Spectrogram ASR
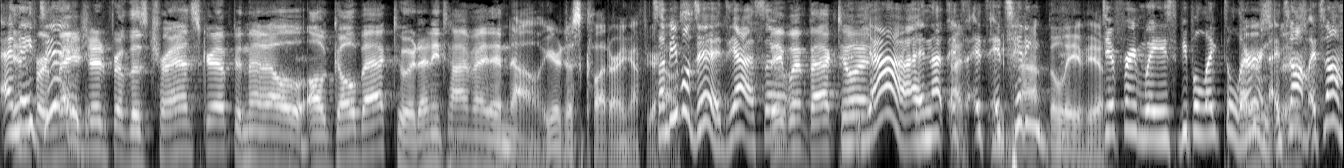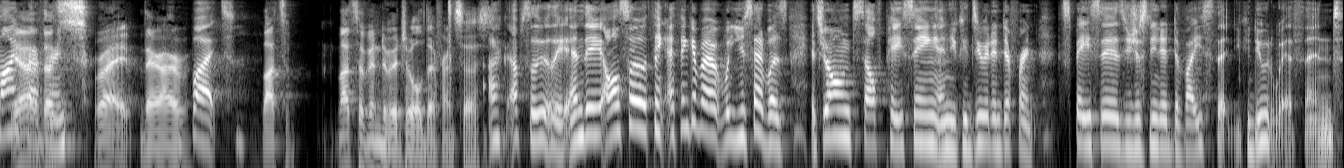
and information from this transcript, and then I'll I'll go back to it anytime I didn't know you're just cluttering up your. Some house. people did, yeah. So they went back to it. Yeah, and that it's it's, it's hitting believe you different ways people like to learn. There's, it's there's, not it's not my yeah, preference. right. There are, but lots of lots of individual differences absolutely and they also think i think about what you said was it's your own self-pacing and you can do it in different spaces you just need a device that you can do it with and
